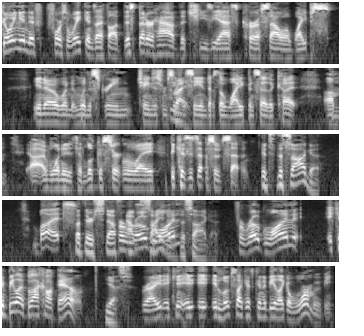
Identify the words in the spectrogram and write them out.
going into Force Awakens, I thought this better have the cheesy ass Kurosawa wipes. You know, when when the screen changes from scene Right. to scene, and does the wipe instead of the cut. Um, I wanted it to look a certain way because it's Episode Seven. It's the saga, But but there's stuff For Rogue outside One? of the saga. for Rogue One, it can be like Black Hawk Down, Yes. right? It can. It, it looks like it's going to be like a war movie.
